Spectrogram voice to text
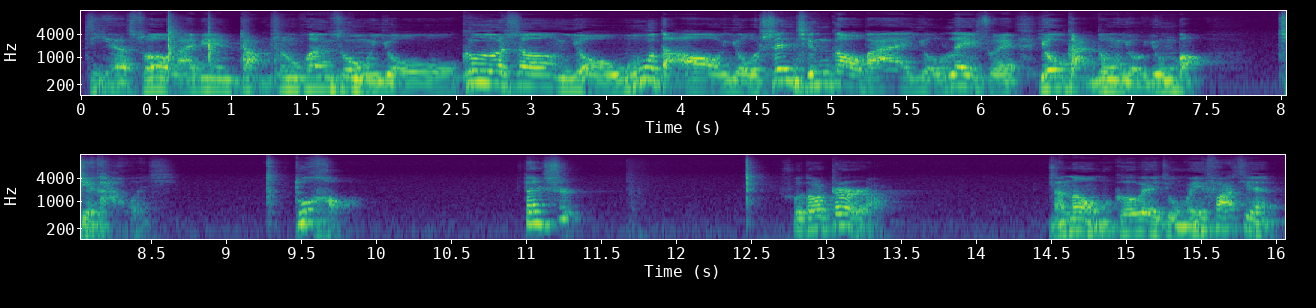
底下所有来宾掌声欢送，有歌声，有舞蹈，有深情告白，有泪水，有感动，有拥抱，皆大欢喜，多好啊！但是说到这儿啊，难道我们各位就没发现？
